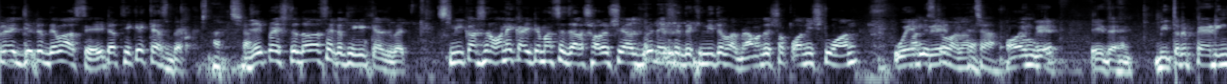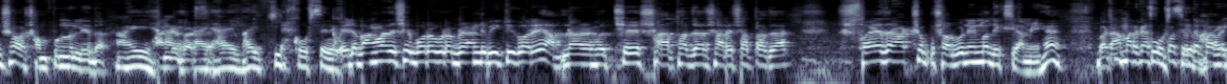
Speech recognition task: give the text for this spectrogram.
প্রাইস যেটা দেওয়া আছে এটা থেকে ক্যাশব্যাক। যে প্রাইসটা দেওয়া আছে এটা থেকে ক্যাশব্যাক স্নিকার্স এর অনেক আইটেম আছে যারা সরাসরি আসবেন এসে দেখে নিতে পারবেন। আমাদের সব ওয়ান ইস টু ওয়ান ওয়েন আচ্ছা। ওয়েন গ্রেড এই দেখেন ভিতরে প্যাডিং সহ সম্পূর্ণ লেদার ভাই কি করছেন এটা? বাংলাদেশের বড় বড় ব্র্যান্ডে বিক্রি করে আপনার হচ্ছে সাত হাজার সাড়ে সাত হাজার ছয় হাজার আটশো সর্বনিম্ন দেখছি আমি হ্যাঁ? বাট আমার কাছে কততে পাবেন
